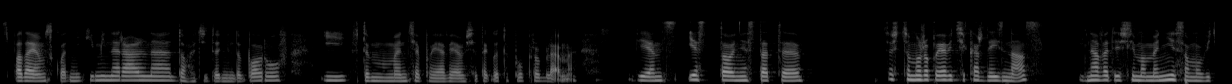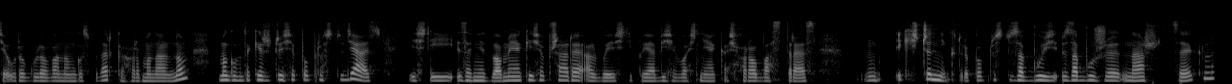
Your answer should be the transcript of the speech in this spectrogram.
spadają składniki mineralne, dochodzi do niedoborów i w tym momencie pojawiają się tego typu problemy. Więc jest to niestety coś, co może pojawić się każdej z nas I nawet jeśli mamy niesamowicie uregulowaną gospodarkę hormonalną, mogą takie rzeczy się po prostu dziać. Jeśli zaniedbamy jakieś obszary, albo jeśli pojawi się właśnie jakaś choroba, stres, mm, jakiś czynnik, który po prostu zaburzy nasz cykl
